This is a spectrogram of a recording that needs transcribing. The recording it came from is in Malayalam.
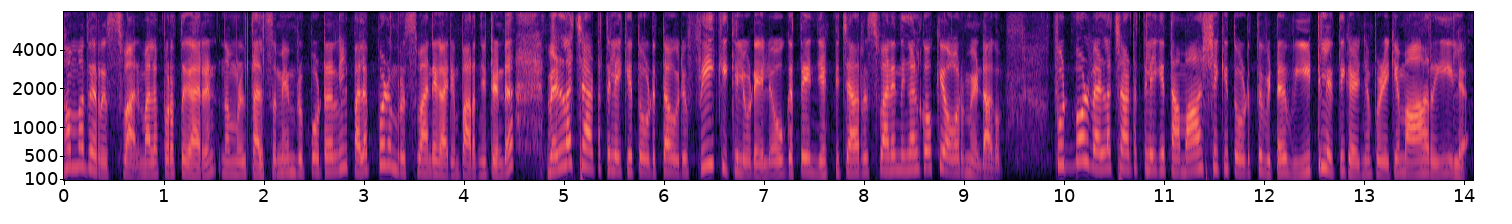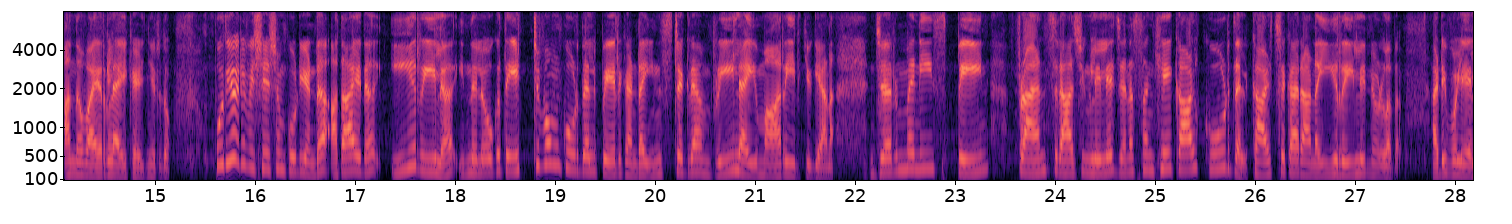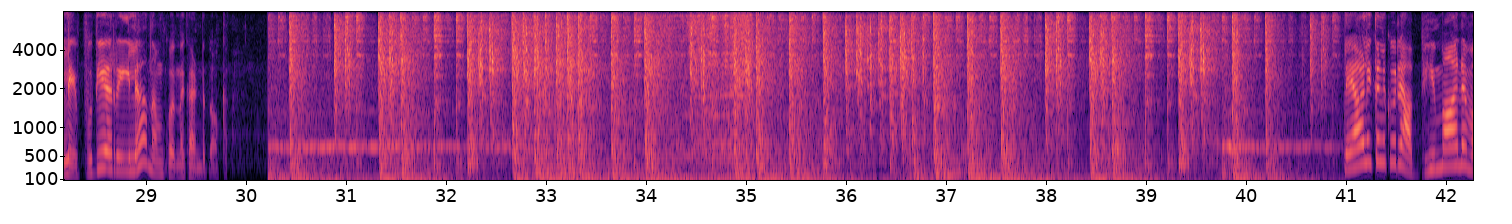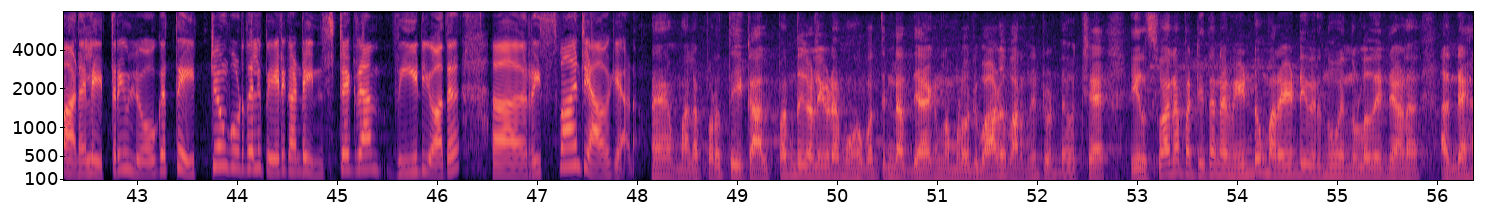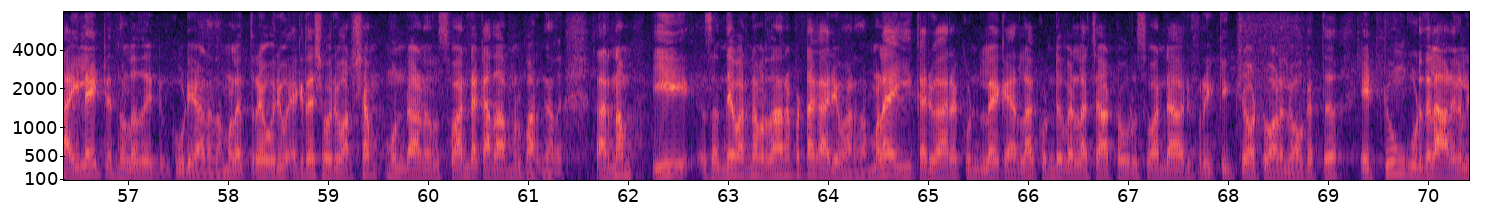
മുഹമ്മദ് റിസ്വാൻ മലപ്പുറത്തുകാരൻ നമ്മൾ തത്സമയം റിപ്പോർട്ടറിൽ പലപ്പോഴും റിസ്വാന്റെ കാര്യം പറഞ്ഞിട്ടുണ്ട്. വെള്ളച്ചാട്ടത്തിലേക്ക് തൊടുത്ത ഒരു ഫ്രീ കിക്കിലൂടെ ലോകത്തെ ഞെട്ടിച്ച റിസ്വാനെ നിങ്ങൾക്കൊക്കെ ഓർമ്മയുണ്ടാകും. ഫുട്ബോൾ വെള്ളച്ചാട്ടത്തിലേക്ക് തമാശയ്ക്ക് തൊടുത്തുവിട്ട് വീട്ടിലെത്തി കഴിഞ്ഞപ്പോഴേക്കും ആ റീൽ അന്ന് വൈറലായി കഴിഞ്ഞിരുന്നു. പുതിയൊരു വിശേഷം കൂടിയുണ്ട്. അതായത് ഈ റീൽ ഇന്ന് ലോകത്തെ ഏറ്റവും കൂടുതൽ പേര് കണ്ട ഇൻസ്റ്റഗ്രാം റീലായി മാറിയിരിക്കുകയാണ്. ജർമ്മനി സ്പെയിൻ ഫ്രാൻസ് രാജ്യങ്ങളിലെ ജനസംഖ്യയേക്കാൾ കൂടുതൽ കാഴ്ചക്കാരാണ് ഈ റീലിനുള്ളത്. അടിപൊളിയല്ലേ? പുതിയ റീൽ നമുക്കൊന്ന് കണ്ടു നോക്കാം. മലയാളികൾക്ക് ഒരു അഭിമാനമാണ് അല്ലേ ഇത്രയും ലോകത്തെ ഏറ്റവും കൂടുതൽ പേര് കണ്ട ഇൻസ്റ്റഗ്രാം വീഡിയോ അത് റിസ്വാന്റെ ആവുകയാണ്. മലപ്പുറത്ത് ഈ കാൽപന്ത് കളിയുടെ മുഹബത്തിന്റെ അധ്യായങ്ങൾ നമ്മൾ ഒരുപാട് പറഞ്ഞിട്ടുണ്ട്. പക്ഷേ ഈ റിസ്വാനെ പറ്റി തന്നെ വീണ്ടും പറയേണ്ടി വരുന്നു എന്നുള്ളത് തന്നെയാണ് അതിന്റെ ഹൈലൈറ്റ് എന്നുള്ളത് കൂടിയാണ്. നമ്മൾ എത്ര ഒരു ഏകദേശം ഒരു വർഷം മുൻപാണ് റിസ്വാന്റെ കഥ നമ്മൾ പറഞ്ഞത്. കാരണം ഈ സന്ധ്യ പറഞ്ഞ പ്രധാനപ്പെട്ട കാര്യമാണ്. നമ്മളെ ഈ കരുവാരക്കുണ്ടിലെ കേരള കുണ്ട് വെള്ളച്ചാട്ടവും റിസ്വാന്റെ ആ ഒരു ഫ്രീ കിക്ക് ഷോട്ടുമാണ് ലോകത്ത് ഏറ്റവും കൂടുതൽ ആളുകൾ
